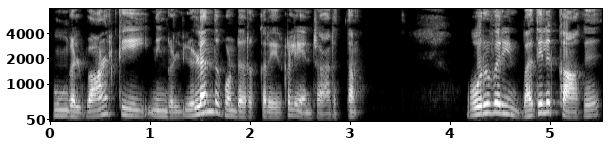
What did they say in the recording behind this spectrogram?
உங்கள் வாழ்க்கையை நீங்கள் இழந்து கொண்டிருக்கிறீர்கள் என்ற அர்த்தம். ஒருவரின் பதிலுக்காக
